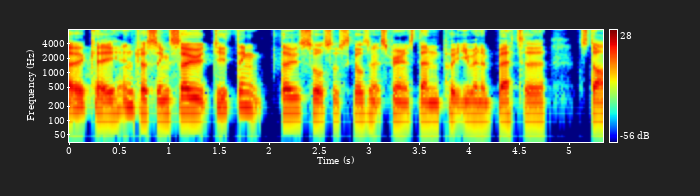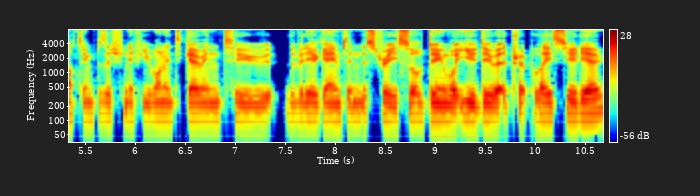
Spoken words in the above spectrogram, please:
Okay, interesting. So, do you think those sorts of skills and experience then put you in a better starting position if you wanted to go into the video games industry, sort of doing what you do at a AAA studio?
